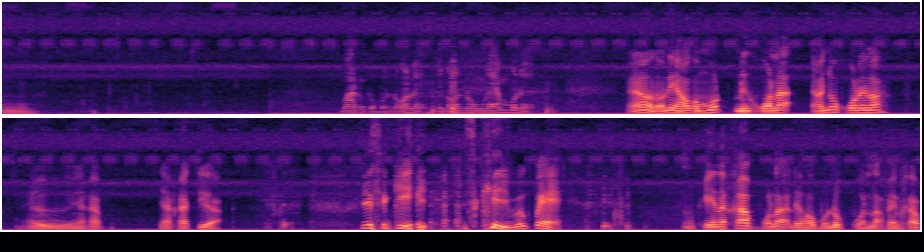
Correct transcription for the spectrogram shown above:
อืมบ้านกับบนนอนเลยจะนอนโรงแรมปุ่นเนี่ยเอ้าตอนนี้เขาก็มดหนึ่งคนละเอายกคนเลยเนาะเออเนี่ยครับยาฆ่าเชื้อ ชิสกีสกีเมืองแปะโอเคนะครับพอละเดี๋ยวเขาบ่รบกวนละแฟนครับ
